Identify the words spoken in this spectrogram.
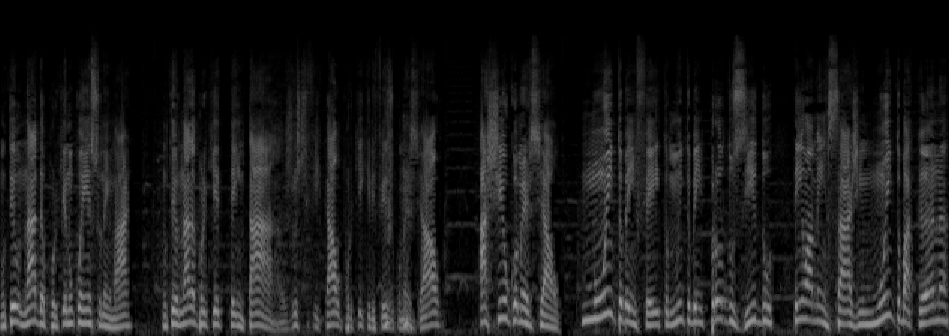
Não tenho nada porque não conheço o Neymar. Não tenho nada porque tentar justificar o porquê que ele fez o comercial. Achei o comercial muito bem feito, muito bem produzido. Tem uma mensagem muito bacana.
